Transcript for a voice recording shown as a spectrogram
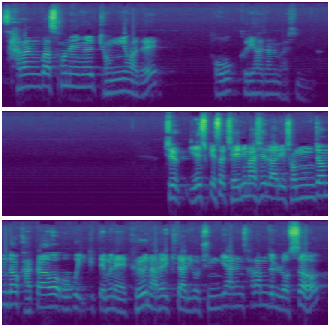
사랑과 선행을 격려하되 더욱 그리하자는 말씀입니다. 즉 예수께서 재림하실 날이 점점 더 가까워 오고 있기 때문에 그 날을 기다리고 준비하는 사람들로서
